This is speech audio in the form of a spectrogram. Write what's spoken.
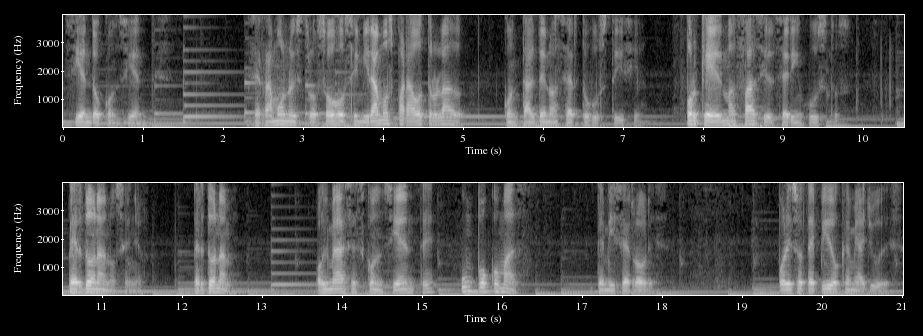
siendo conscientes. Cerramos nuestros ojos y miramos para otro lado con tal de no hacer tu justicia, porque es más fácil ser injustos. Perdónanos, Señor, perdóname. Hoy me haces consciente un poco más de mis errores. Por eso te pido que me ayudes,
